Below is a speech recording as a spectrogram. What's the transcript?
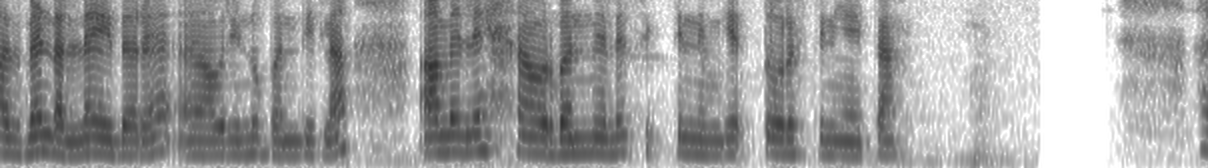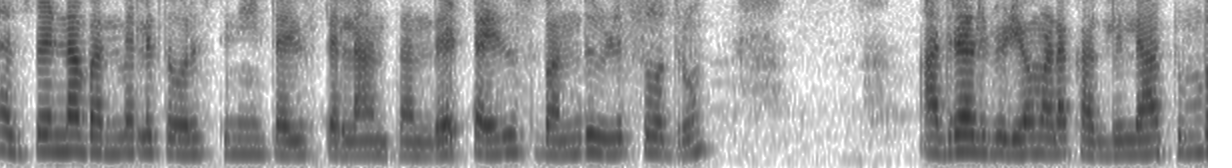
ಹಸ್ಬೆಂಡ್ ಅಲ್ಲೇ ಇದ್ದಾರೆ ಅವರಿನ್ನೂ ಬಂದಿಲ್ಲ. ಆಮೇಲೆ ಅವ್ರು ಬಂದಮೇಲೆ ಸಿಗ್ತೀನಿ ನಿಮಗೆ, ತೋರಿಸ್ತೀನಿ ಆಯಿತಾ? ಹಸ್ಬೆಂಡ್ನ ಬಂದಮೇಲೆ ತೋರಿಸ್ತೀನಿ ಟೈಲ್ಸ್ದೆಲ್ಲ ಅಂತಂದೆ. ಟೈಲ್ಸ್ ಬಂದು ಇಳಿಸೋದ್ರು. ಆದರೆ ಅಲ್ಲಿ ವಿಡಿಯೋ ಮಾಡೋಕ್ಕಾಗಲಿಲ್ಲ ತುಂಬ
